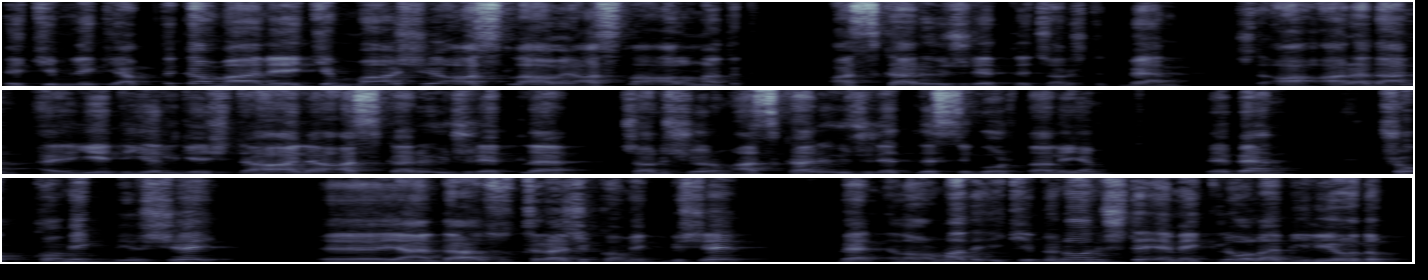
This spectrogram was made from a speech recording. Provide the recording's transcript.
hekimlik yaptık ama hani hekim maaşı asla ve asla almadık. Asgari ücretle çalıştık. Ben işte aradan 7 yıl geçti hala asgari ücretle çalışıyorum. Asgari ücretle sigortalıyım ve ben çok komik bir şey e, yani daha doğrusu trajikomik bir şey. Ben normalde 2013'te emekli olabiliyordum.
